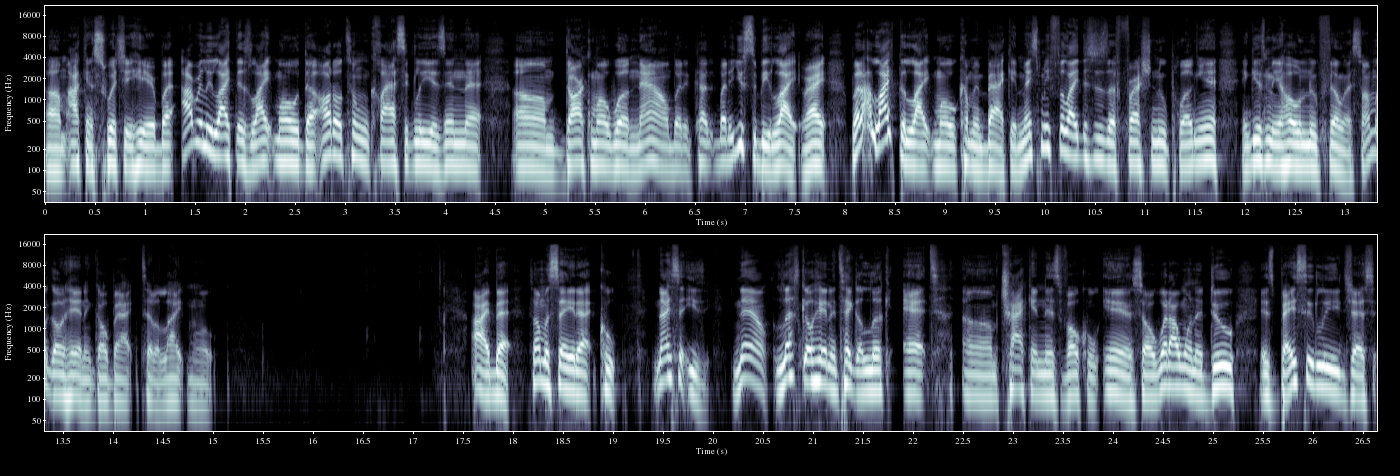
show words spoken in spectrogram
um, I can switch it here. But I really like this light mode. The auto tune classically is in that um, dark mode. Well now, but it, but it used to be light, right? But I like the light mode coming back. It makes me feel like this is a fresh new plugin and gives me a whole new feeling. So I'm gonna go ahead and go back to the light mode. All right, bet. So I'm gonna say that. Cool. Nice and easy. Now let's go ahead and take a look at um, tracking this vocal in. So what I want to do is basically just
